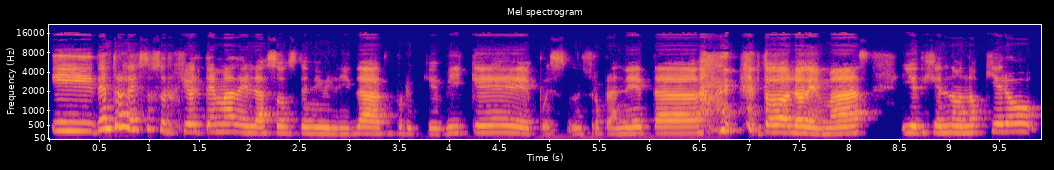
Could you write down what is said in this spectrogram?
y dentro de esto surgió el tema de la sostenibilidad, porque vi que pues nuestro planeta, todo lo demás, y yo dije, no, no quiero,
